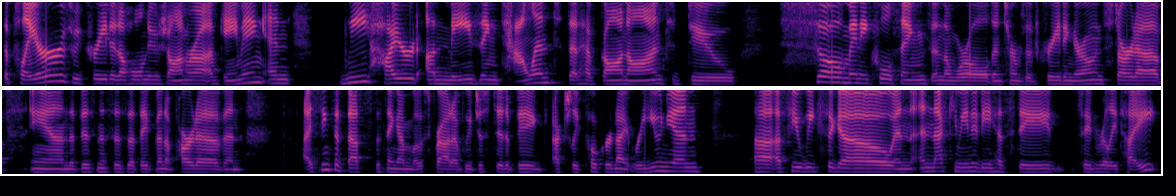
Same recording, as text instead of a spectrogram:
the players. We created a whole new genre of gaming, and we hired amazing talent that have gone on to do so many cool things in the world in terms of creating their own startups and the businesses that they've been a part of and i think that that's the thing i'm most proud of. We just did a big actually poker night reunion uh, a few weeks ago and and that community has stayed stayed really tight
